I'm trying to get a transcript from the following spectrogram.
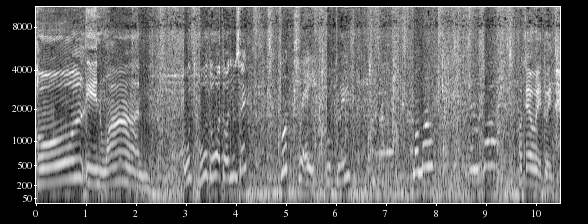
Hole in one. Hood, hood, what, what you say? Play. Hood play? Mama. Okay, wait, wait.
